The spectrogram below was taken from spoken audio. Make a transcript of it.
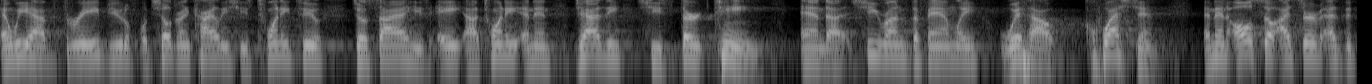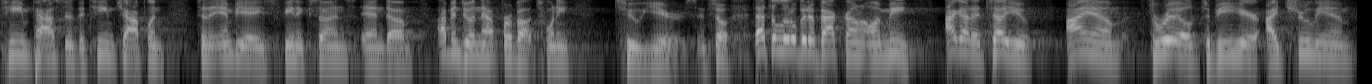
and we have three beautiful children. Kylie, she's 22. Josiah, he's eight, uh, 20. And then Jazzy, she's 13. And uh, she runs the family without question. And then also, I serve as the team pastor, the team chaplain to the NBA's Phoenix Suns. And um, I've been doing that for about 22 years. And so that's a little bit of background on me. I gotta tell you, I am thrilled to be here. I truly am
